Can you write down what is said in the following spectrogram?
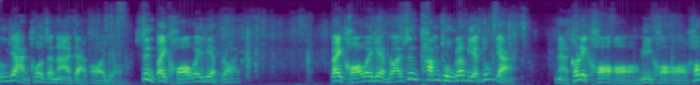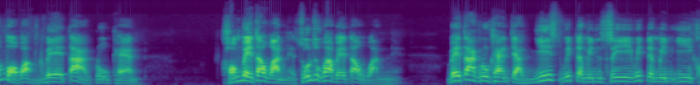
นุญาตโฆษณาจากออยซึ่งไปขอไว้เรียบร้อย ไปขอไว้เรียบร้อย ซึ่งทำถูกระเบียบทุกอย่างนะเขาเรียกคออมีคออเขาบอกว่าเบต้ากรูแคนของเบต้าวันเนี่ยศูนย์สุขภาพเบต้าวันเนี่ยเบต้ากรูแคนจากยีสต์วิตามินซีวิตามินอีโค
